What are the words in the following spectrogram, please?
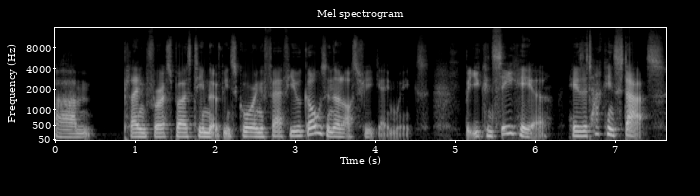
Um, playing for a Spurs team that have been scoring a fair few goals in the last few game weeks. But you can see here his attacking stats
